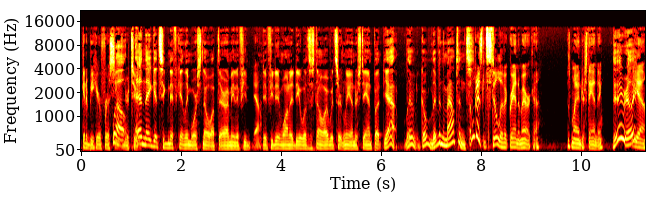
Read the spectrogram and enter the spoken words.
going to be here for a season Well, or two, and they get significantly more snow up there. I mean, if you Yeah. if you didn't want to deal with the snow, I would certainly understand. But yeah, live, go live in the mountains. some guys still live at Grand America. Is my understanding. Do they really? Yeah.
